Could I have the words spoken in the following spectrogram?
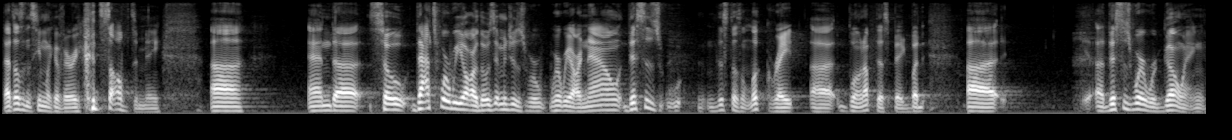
that doesn't seem like a very good solve to me. Uh, and uh, so that's where we are. Those images were where we are now. This is this doesn't look great, uh, blown up this big, but uh, uh, this is where we're going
